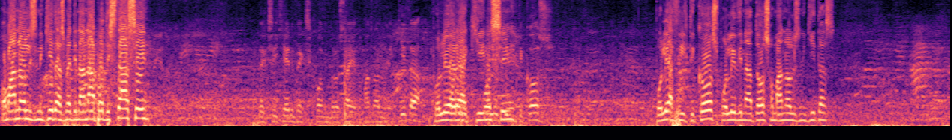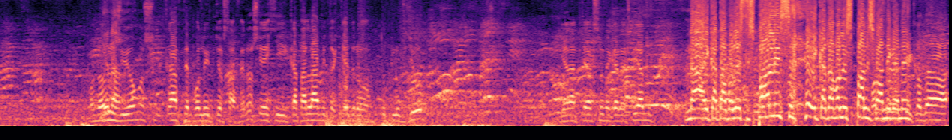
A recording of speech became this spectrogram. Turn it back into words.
Ο Μανώλης Νικήτας με την ανάποδη στάση. Δεξί χέρι, δεξί πόδι μπροστά για τον Μανώλη Νικήτα. Πολύ ωραία κίνηση. Πολύ κινητικός. Πολύ αθλητικός, πολύ δυνατός ο Μανώλης Νικήτας. Ο Νορούζη όμως κάθεται πολύ πιο σταθερός και έχει καταλάβει το κέντρο του κλουβιού για να πιάσουν κατευθείαν. Να, οι καταβολές της πάλης, οι καταβολές της πάλης φανήκανε. Και κοντά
